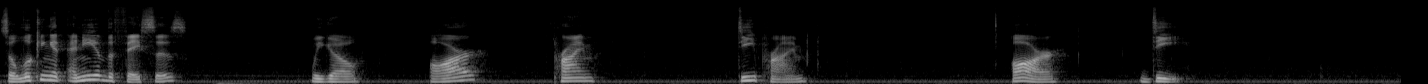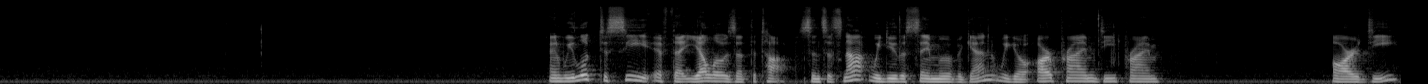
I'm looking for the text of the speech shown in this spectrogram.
So looking at any of the faces, we go R prime, D prime, R, D. And we look to see if that yellow is at the top. Since it's not, we do the same move again. We go R prime, D prime, R, D.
